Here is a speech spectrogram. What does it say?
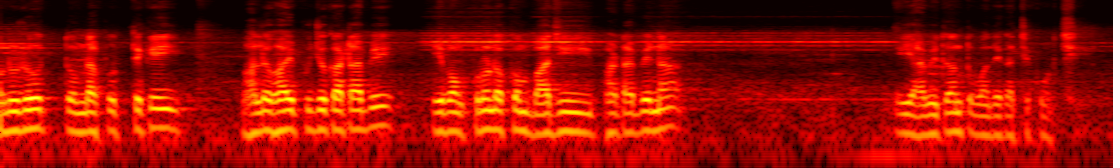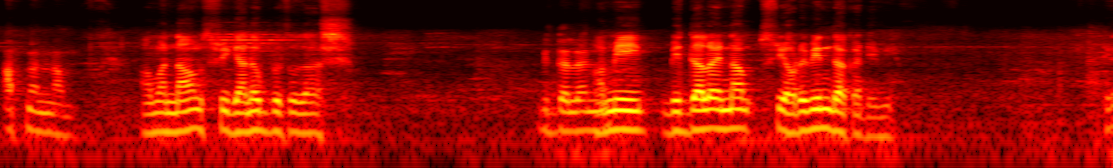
অনুরোধ তোমরা প্রত্যেকেই ভালোভাবে পুজো কাটাবে এবং কোনো রকম বাজি ফাটাবে না। এই আবেদন তোমাদের কাছে করছি। আপনার নাম? আমার নাম শ্রী জ্ঞানব্রত দাস। বিদ্যালয় আমি বিদ্যালয়ের নাম শ্রী অরবিন্দ একাডেমি। ঠিক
